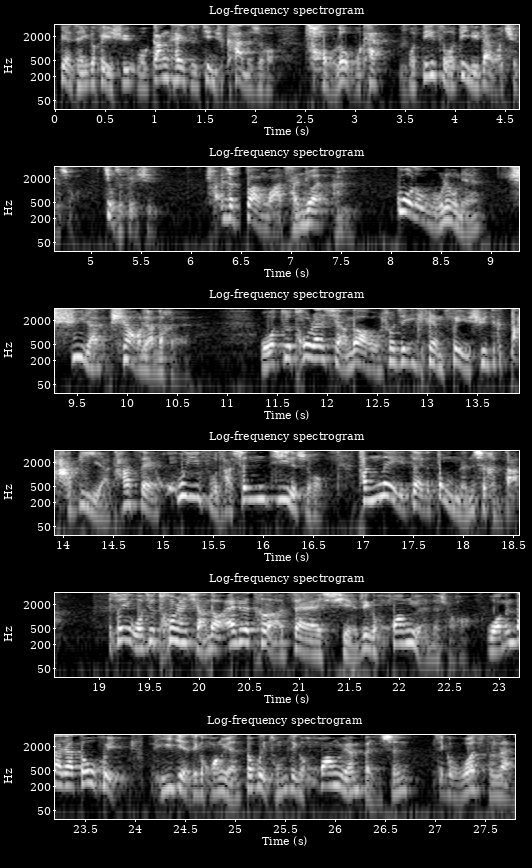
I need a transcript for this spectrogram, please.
变成一个废墟，我刚开始进去看的时候丑陋不堪。我第一次我弟弟带我去的时候就是废墟，全是断瓦残砖啊。过了五六年，居然漂亮的很。我就突然想到，我说这一片废墟，这个大地啊，它在恢复它生机的时候，它内在的动能是很大的。所以我就突然想到，艾略特在写这个荒原的时候，我们大家都会理解这个荒原，都会从这个荒原本身，这个 wasteland，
